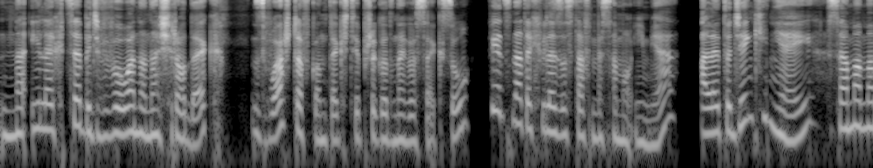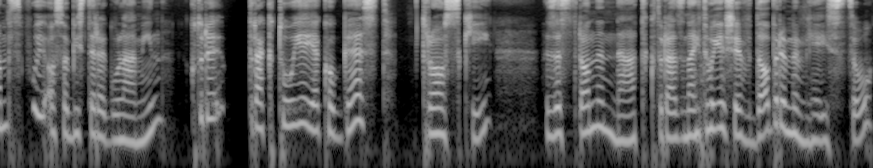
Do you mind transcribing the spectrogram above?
na ile chce być wywołana na środek, zwłaszcza w kontekście przygodnego seksu, więc na tę chwilę zostawmy samo imię, ale to dzięki niej sama mam swój osobisty regulamin, który traktuję jako gest troski ze strony Nat, która znajduje się w dobrym miejscu,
